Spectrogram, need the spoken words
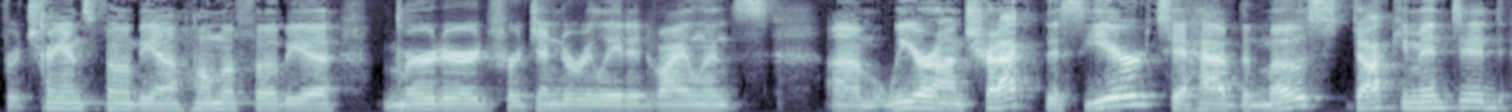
for transphobia, homophobia, murdered for gender related violence. Um, we are on track this year to have the most documented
